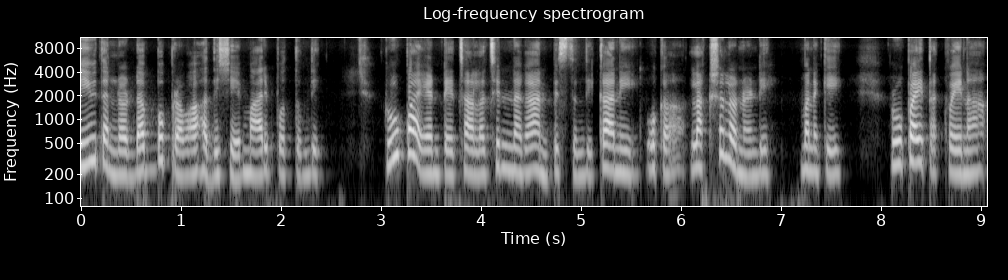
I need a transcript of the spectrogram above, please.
జీవితంలో డబ్బు ప్రవాహ దిశే మారిపోతుంది. రూపాయి అంటే చాలా చిన్నగా అనిపిస్తుంది. కానీ ఒక లక్షలోనండి. మనకి రూపాయి తక్కువైనా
